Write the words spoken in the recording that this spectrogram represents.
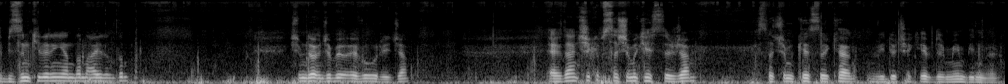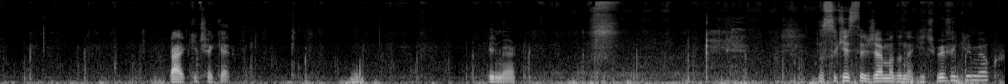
bizimkilerin yanından ayrıldım. Şimdi önce bir eve uğrayacağım. Evden çıkıp saçımı kestireceğim. Saçımı kestirirken video çekebilir miyim bilmiyorum. Belki çekerim. Bilmiyorum. Nasıl kestireceğim adına hiçbir fikrim yok.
